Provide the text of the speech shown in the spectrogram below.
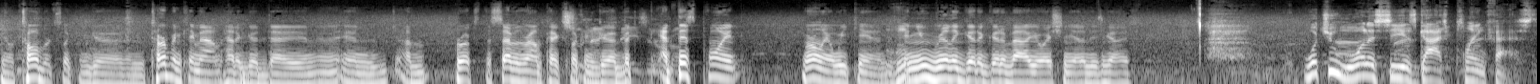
you know, Tolbert's looking good, and Turpin came out and had a good day, and, and, and um, Brooks, the seventh round pick's Two looking good. But days in a at this point, we're only a week in. Can you really get a good evaluation yet of these guys? what you want to see is guys playing fast,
